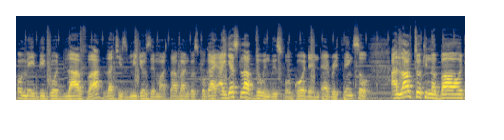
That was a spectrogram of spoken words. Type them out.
or maybe God lover. That is me, Jose Marthaban Gospel Guy. I just love doing this for God and everything. So I love talking about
